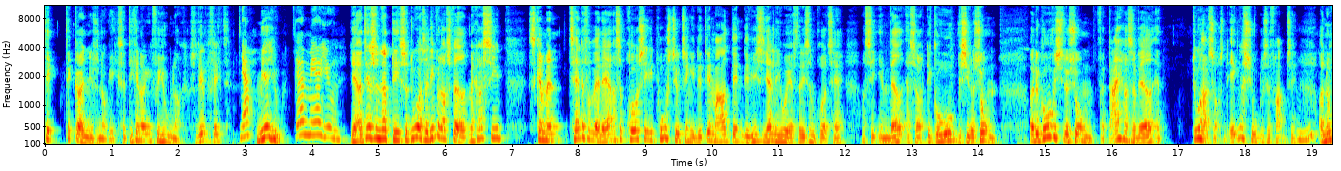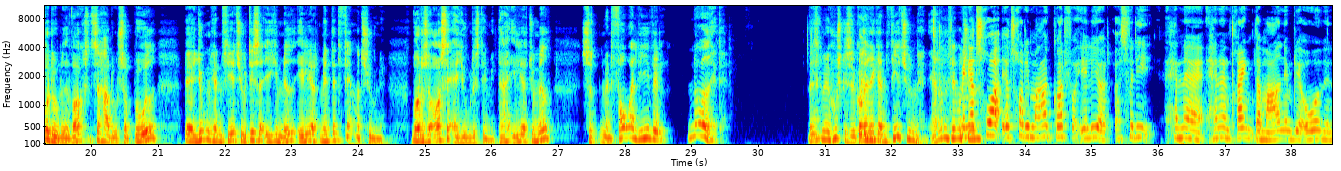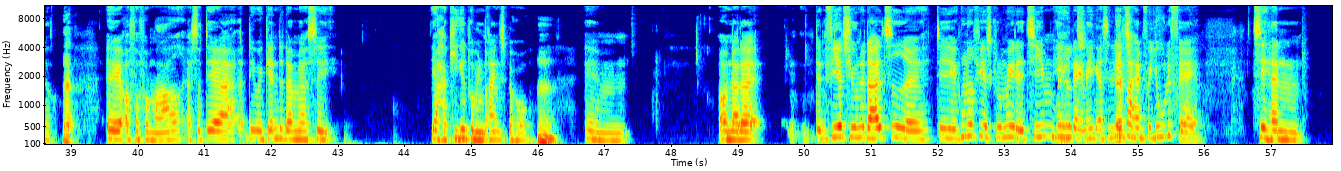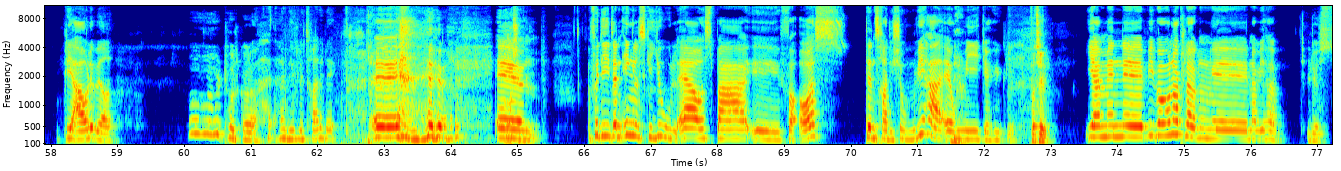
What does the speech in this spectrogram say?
det, det gør den jo så nok ikke, så de kan nok ikke få jul nok. Så det er jo perfekt. Ja. Mere jul. ja, mere jul. Ja, og det er sådan nok det. Så du har altså alligevel også været, man kan også sige, skal man tage det for, hvad det er, og så prøve at se de positive ting i det. Det er meget den devise, jeg lever efter, ligesom prøve at tage og se, jamen, hvad er så det gode ved situationen. Og det gode ved situationen for dig har så været, at du har så også en engelsk jul at se frem til. Mm. Og nu hvor du er blevet voksen, så har du så både øh, julen her den 24, det er så ikke med Elliot, men den 25. Hvor der så også er julestemning. Der er Elliot jo med. Så man får alligevel noget af det. Det skal man jo huske, så det være, at han ikke er den 24, men han er der den 25. Men jeg tror, jeg tror, det er meget godt for Elliot, også fordi han er, han er en dreng, der meget nemt bliver overvældet. Ja. Øh, og får for meget. Altså, det er, det er jo igen det der med at se, jeg har kigget på min drengs behov. Mm. Øhm, og når der, den 24. der er altid, øh, det er 180 km i timen hele Alt. dagen, ikke? Altså lige Alt. fra han får juleferie, til han bliver afleveret. Uh, to sekunder. Han er virkelig træt i dag. øh, øh, fordi den engelske jul er også bare øh, for os, den tradition vi har, er jo Ja. ja. mega hyggelig. Fortæl. Jamen, øh, vi vågner klokken, øh, når vi har lyst.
